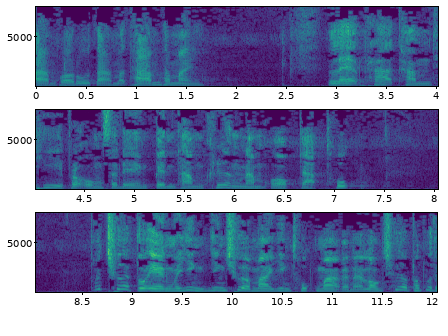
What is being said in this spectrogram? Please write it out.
ตาม ขอรู้ตามมาถามทำไม และพระธรรมที่พระองค์แสดงเป็นธรรมเครื่องนำออกจากทุกข์เพราะเชื่อตัวเองไม่ยิ่งยิ่งเชื่อมากยิ่งทุกข์มากนะลองเชื่อพระพุทธ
